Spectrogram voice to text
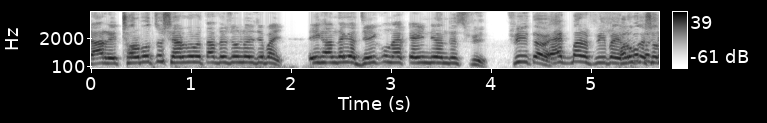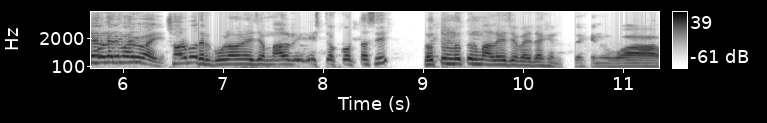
যার রেট সর্বোচ্চ শেয়ার করবে তাদের জন্য এই যে ভাই এইখান থেকে যে কোনো একটা ইন্ডিয়ান ড্রেস ফ্রি ফ্রি তবে একবার ফ্রি ভাই লোকেশন বলে দিবেন। ভাই। সর্বদের গোডাউনে এই যে মাল স্টক করতেছি। নতুন নতুন মাল এই যে ভাই দেখেন। দেখেন ওয়াও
